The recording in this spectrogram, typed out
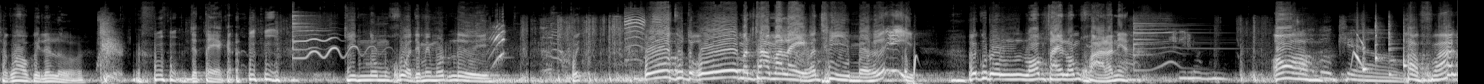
ชักว่าวไปแล้วเหรอ จะแตกอะกินนมขวดยังไม่หมดเลยเฮ้ยโอ้กูโอ้มันทำอะไรวะทีมอะเฮ้ยเฮ้ยกูโดนล้อมซ้ายล้อมขวาแล้วเนี่ยให้ลงอ๋อ Double kill. the fuck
